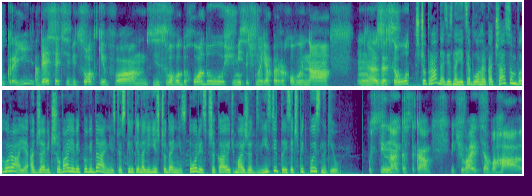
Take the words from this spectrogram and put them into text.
в Україні. 10% е, зі свого доходу щомісячно я перераховую на ЗСУ. Щоправда, зізнається блогерка, часом вигорає, адже відчуває відповідальність, оскільки на її щоденні сторіс чекають майже 200 тисяч підписників. постійна якась така відчувається вага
